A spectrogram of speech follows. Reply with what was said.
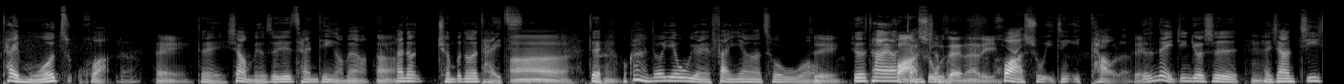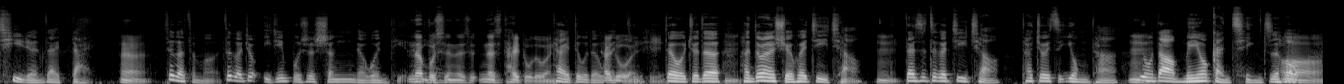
太模组化了。哎，对，像我们有时候去餐厅有没有？他都全部都是台词啊。对，我看很多业务员也犯一样的错误哦。对，就是他要话术在那里，话术已经一套了，可是那已经就是很像机器人在带。嗯，这个怎么？这个就已经不是声音的问题了。那不是，那是那是态度的问题。态度的态度问题。对，我觉得很多人学会技巧，嗯，但是这个技巧他就一直用它，用到没有感情之后，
